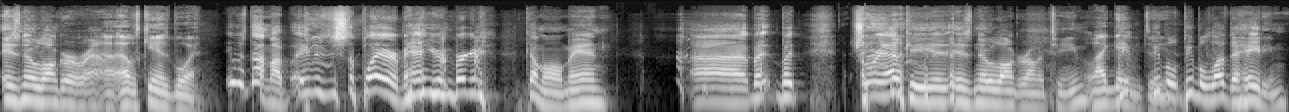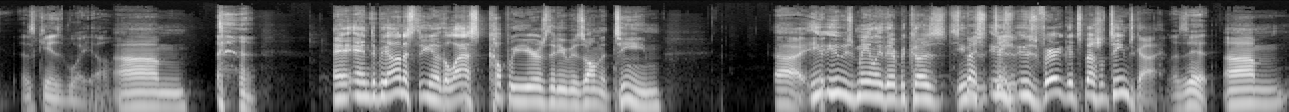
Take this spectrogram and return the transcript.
is no longer around. Uh, that was Ken's boy. he was not my. He was just a player, man. You're in Burgundy. Come on, man. Uh, but but Troy Apke is, is no longer on the team. Well, I gave Pe- him to people you. people love to hate him. That's Ken's boy, y'all. Um, and, and to be honest, you know, the last couple years that he was on the team, uh, he, he was mainly there because he was, he was he was very good special teams guy. That's it. Um,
